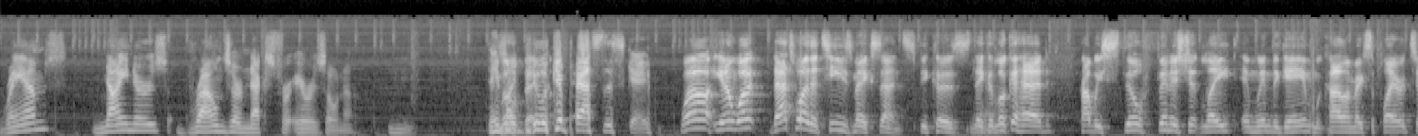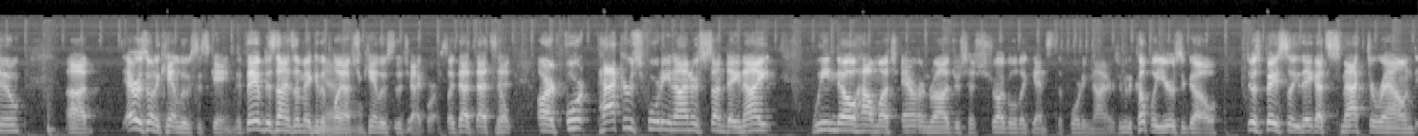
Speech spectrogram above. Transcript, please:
Rams, Niners, Browns are next for Arizona. Mm. They might bit. be looking past this game. Well, you know what? That's why the teas make sense because they yeah. could look ahead, probably still finish it late and win the game when Kyler makes a play or two. Uh, Arizona can't lose this game. If they have designs on making the playoffs, you can't lose to the Jaguars. Like that, that's nope. it. All right, Fort Packers 49ers Sunday night we know how much Aaron Rodgers has struggled against the 49ers. I mean, a couple years ago, just basically they got smacked around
